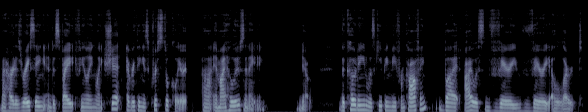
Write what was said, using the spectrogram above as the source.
My heart is racing, and despite feeling like shit, everything is crystal clear. Uh, am I hallucinating? No. The codeine was keeping me from coughing, but I was very, very alert.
